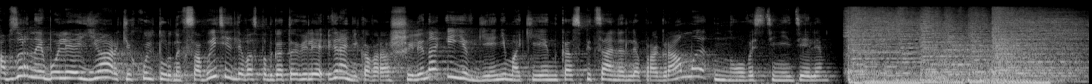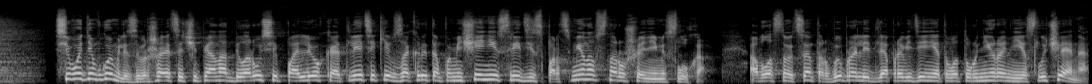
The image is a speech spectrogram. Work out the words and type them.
Обзор наиболее ярких культурных событий для вас подготовили Вероника Ворошилина и Евгений Макеенко специально для программы «Новости недели». Сегодня в Гомеле завершается чемпионат Беларуси по легкой атлетике в закрытом помещении среди спортсменов с нарушениями слуха. Областной центр выбрали для проведения этого турнира не случайно.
